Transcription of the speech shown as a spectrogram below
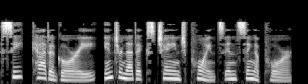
See category Internet exchange points in Singapore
